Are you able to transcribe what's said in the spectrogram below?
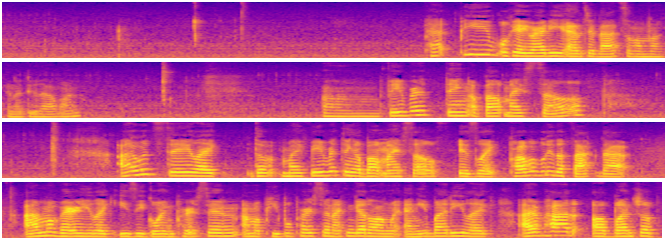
Pet peeve? Okay, you already answered that, so I'm not gonna do that one um favorite thing about myself? I would say like the my favorite thing about myself is like probably the fact that i'm a very like easygoing person. I'm a people person. I can get along with anybody. Like i've had a bunch of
